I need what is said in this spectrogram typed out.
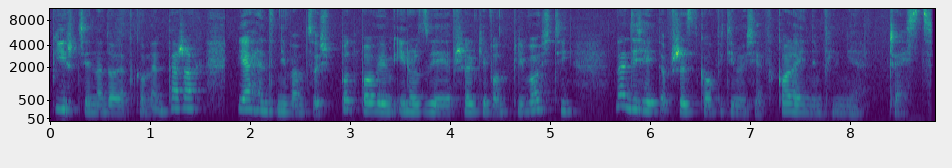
piszcie na dole w komentarzach. Ja chętnie Wam coś podpowiem i rozwieję wszelkie wątpliwości. Na dzisiaj to wszystko. Widzimy się w kolejnym filmie. Cześć!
